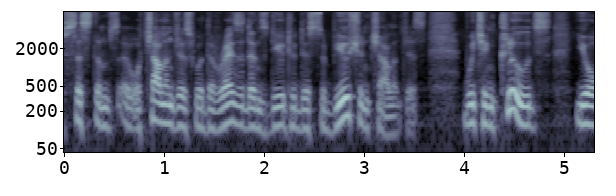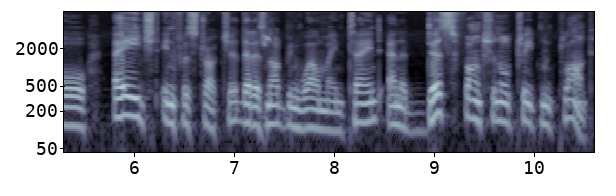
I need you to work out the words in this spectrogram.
systems or challenges with the residents due to distribution challenges, which includes your aged infrastructure that has not been well maintained and a dysfunctional treatment plant.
